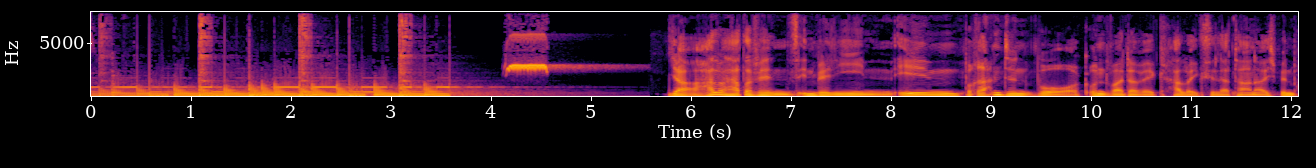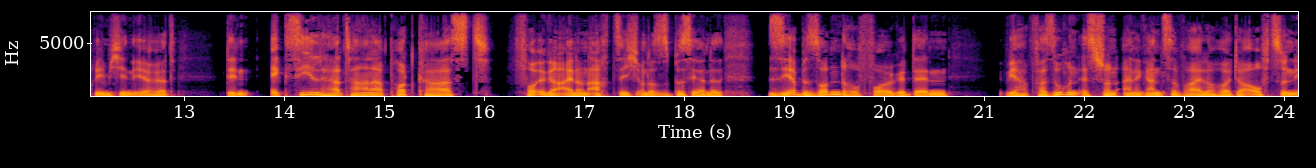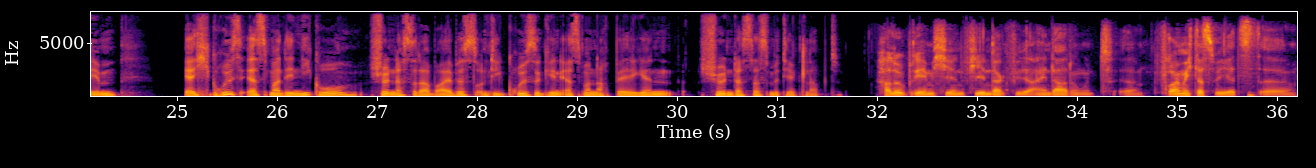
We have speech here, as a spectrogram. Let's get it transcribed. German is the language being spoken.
Ja, hallo Hertha-Fans in Berlin, in Brandenburg und weiter weg. Hallo Exil-Hertaner, ich bin Bremchen, ihr hört den Exil-Hertaner Podcast Folge 81 und das ist bisher eine sehr besondere Folge, denn wir versuchen es schon eine ganze Weile heute aufzunehmen. Ich grüße erstmal den Nico. Schön, dass du dabei bist und die Grüße gehen erstmal nach Belgien. Schön, dass das mit dir klappt. Hallo Bremchen, vielen Dank für die Einladung und äh, freue mich, dass wir jetzt äh,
